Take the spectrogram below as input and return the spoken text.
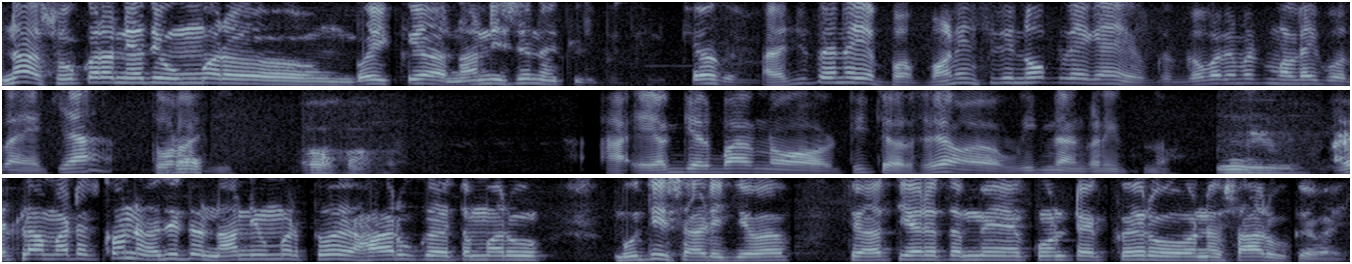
ના છોકરાની હજી ઉંમર અ, ભાઈ ક્યાં નાની છે ને એટલી બધી? ક્યાં ગઈ? અને હજી તો એને ભ- ભણીને સીધી નોકરી ક્યાંય ગવર્મેન્ટમાં લાગ્યો ત્યાં અહીંયા. ક્યાં? ધોરાજી. ઓહો હા એ અગિયાર બાર નો ટીચર છે અ, વિજ્ઞાન ગણિતનો. હમ એટલા માટે જ કહું ને હજી તો નાની ઉંમર તોય સારું કે તમારું બુદ્ધિશાળી કહેવાય. કે અત્યારે તમે કોન્ટેક્ટ કર્યો અને સારું કહેવાય.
